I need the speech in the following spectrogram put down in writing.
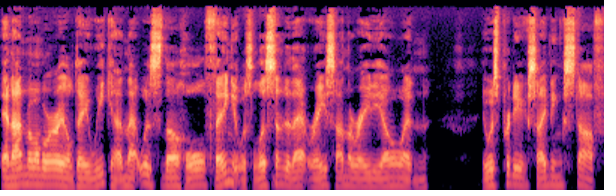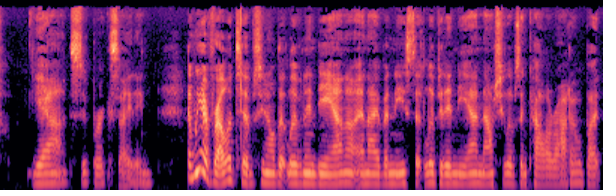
And on Memorial Day weekend, that was the whole thing. It was listening to that race on the radio, and it was pretty exciting stuff. Yeah, it's super exciting. And we have relatives, you know, that live in Indiana, and I have a niece that lived in Indiana. Now she lives in Colorado, but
